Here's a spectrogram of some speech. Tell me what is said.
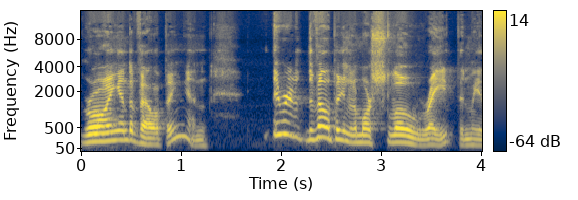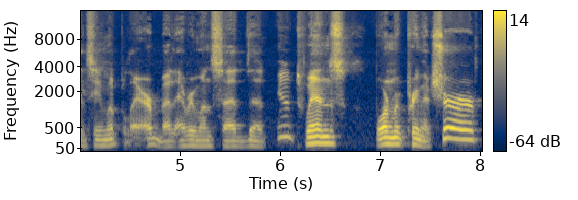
growing and developing, and they were developing at a more slow rate than we had seen with Blair. But everyone said that you know twins born premature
